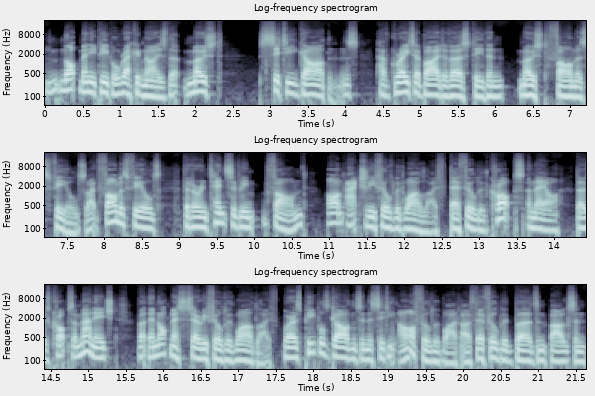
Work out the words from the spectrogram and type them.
not many people recognize that most city gardens have greater biodiversity than most farmers' fields. Like Farmers' fields that are intensively farmed aren't actually filled with wildlife. They're filled with crops, and they are those crops are managed, but they're not necessarily filled with wildlife. Whereas people's gardens in the city are filled with wildlife. They're filled with birds and bugs and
